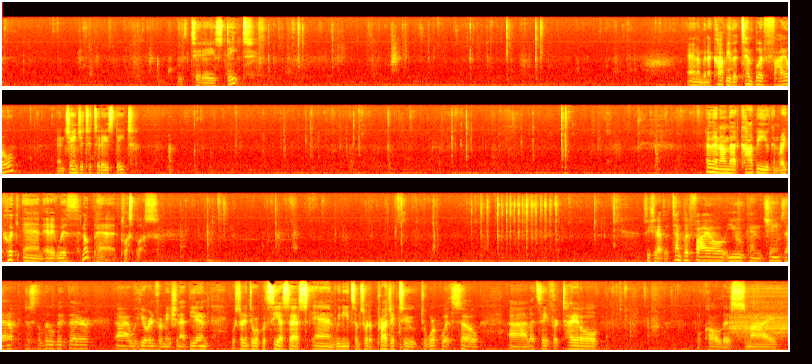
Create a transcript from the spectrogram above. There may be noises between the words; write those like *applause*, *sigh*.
with today's date. And I'm going to copy the template file and change it to today's date. And then on that copy, you can right click and edit with Notepad++. So you should have the template file. You can change that up just a little bit there uh, with your information at the end. We're starting to work with CSS and we need some sort of project to, to work with. So uh, let's say for title, we'll call this my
